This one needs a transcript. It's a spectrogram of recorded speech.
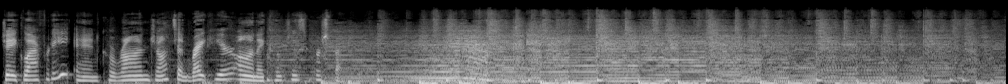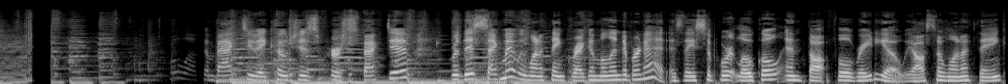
Jake Lafferty and Karon Johnson right here on A Coach's Perspective. Welcome back to A Coach's Perspective. For this segment, we want to thank Greg and Melinda Burnett as they support local and thoughtful radio. We also want to thank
